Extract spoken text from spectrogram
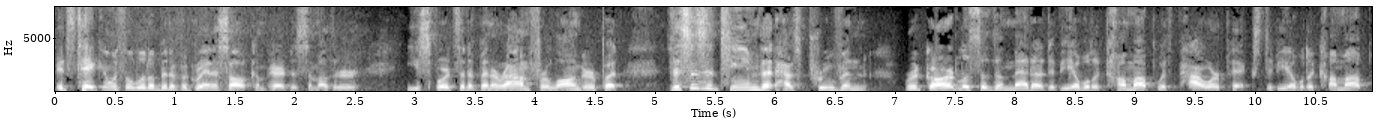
it's taken with a little bit of a grain of salt compared to some other esports that have been around for longer. But this is a team that has proven, regardless of the meta, to be able to come up with power picks, to be able to come up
